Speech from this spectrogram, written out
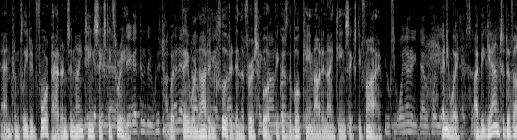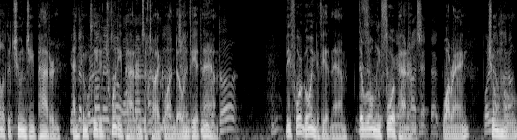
and completed four patterns in 1963, but they were not included in the first book because the book came out in 1965. Anyway, I began to develop the Chunji pattern and completed 20 patterns of Taekwondo in Vietnam. Before going to Vietnam, there were only four patterns, Hwarang, Chungmu,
